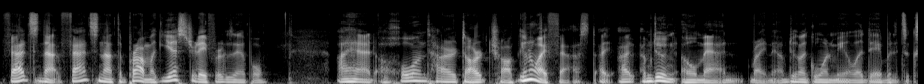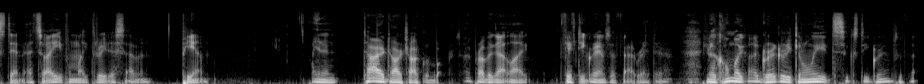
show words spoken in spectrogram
Fat's not fat's not the problem. Like yesterday, for example, I had a whole entire dark chocolate. You know, I fast. I, I am doing OMAD right now. I'm doing like one meal a day, but it's extended. So I eat from like three to seven p.m. An entire dark chocolate bar So I probably got like 50 grams of fat right there. You're like, oh my God, Gregory can only eat 60 grams of fat.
